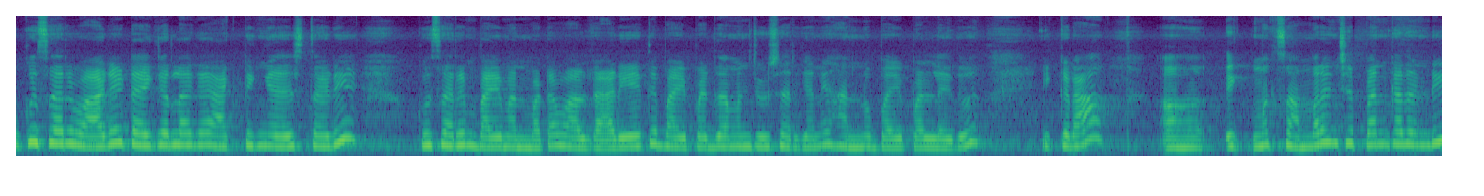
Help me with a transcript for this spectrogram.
ఒక్కోసారి వాడే టైగర్ లాగా యాక్టింగ్ చేస్తాడు. ఒక్కోసారి భయం అనమాట వాళ్ళ డాడీ అయితే భయపెడదామని చూశారు కానీ హన్ను భయపడలేదు. ఇక్కడ మాకు సమ్మర్ అని చెప్పాను కదండి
